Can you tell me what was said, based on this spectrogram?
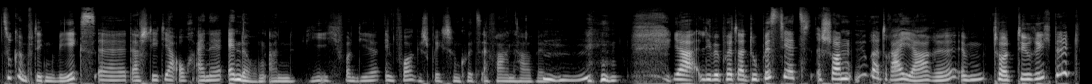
zukünftigen Wegs, äh, da steht ja auch eine Änderung an, wie ich von dir im Vorgespräch schon kurz erfahren habe. Mhm. ja, liebe Britta, du bist jetzt schon über drei Jahre im Tortue, richtig?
